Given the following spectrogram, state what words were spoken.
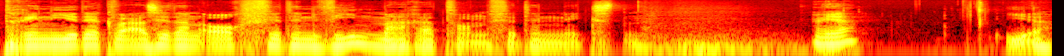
trainiert ihr quasi dann auch für den Wien-Marathon, für den nächsten. Wer? Ihr.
